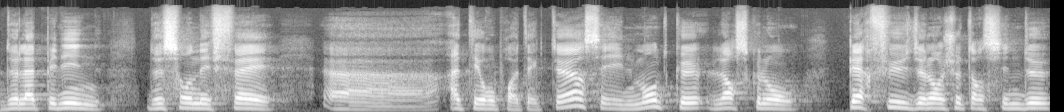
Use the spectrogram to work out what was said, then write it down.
de la de son effet athéroprotecteur, c'est il montre que lorsque l'on perfuse de l'angiotensine 2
